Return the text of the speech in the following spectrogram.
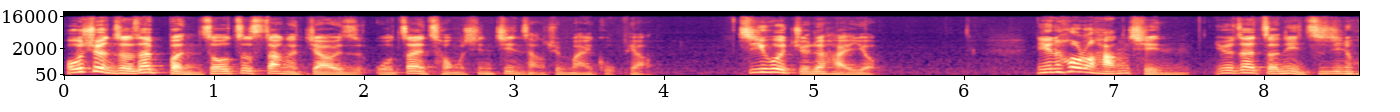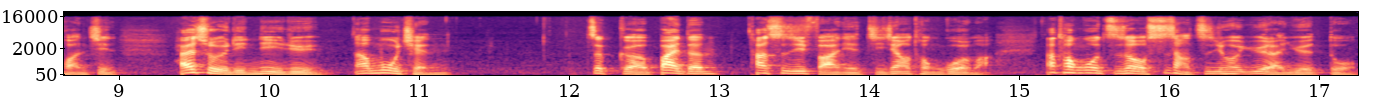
我选择在本周这三个交易日，我再重新进场去买股票，机会绝对还有。年后的行情，因为在整体资金环境还处于零利率，那目前这个拜登他刺激法案也即将要通过了嘛？那通过之后，市场资金会越来越多，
